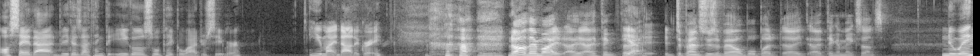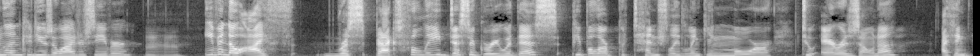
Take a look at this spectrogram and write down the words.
I'll say that because I think the Eagles will pick a wide receiver. You might not agree. No, they might. I, I think that Yeah. it, depends who's available, but I, I think it makes sense. New England could use a wide receiver. Mm-hmm. Even though I th- respectfully disagree with this, people are potentially linking more to Arizona. I think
